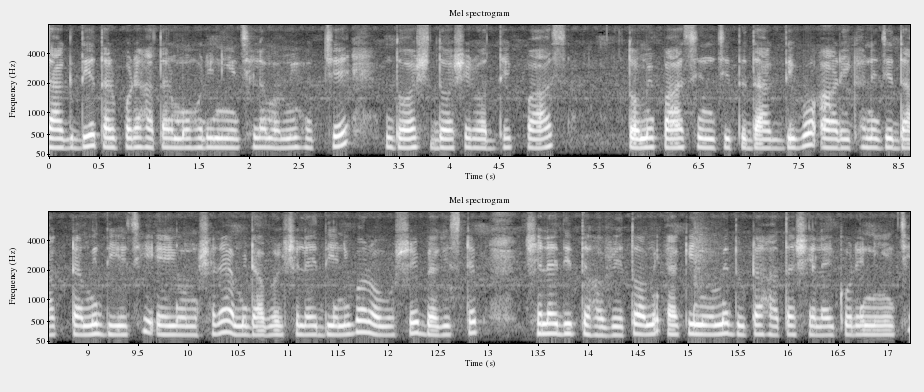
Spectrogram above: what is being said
দাগ দিয়ে তারপরে হাতার মোহরে নিয়েছিলাম আমি হচ্ছে দশ, দশের অর্ধেক পাঁচ। তো আমি পাঁচ ইঞ্চিতে দাগ দিব। আর এখানে যে দাগটা আমি দিয়েছি, এই অনুসারে আমি ডাবল সেলাই দিয়ে নিব আর অবশ্যই ব্যাগ স্টেপ সেলাই দিতে হবে। তো আমি একই নিয়মে দুটা হাতা সেলাই করে নিয়েছি।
